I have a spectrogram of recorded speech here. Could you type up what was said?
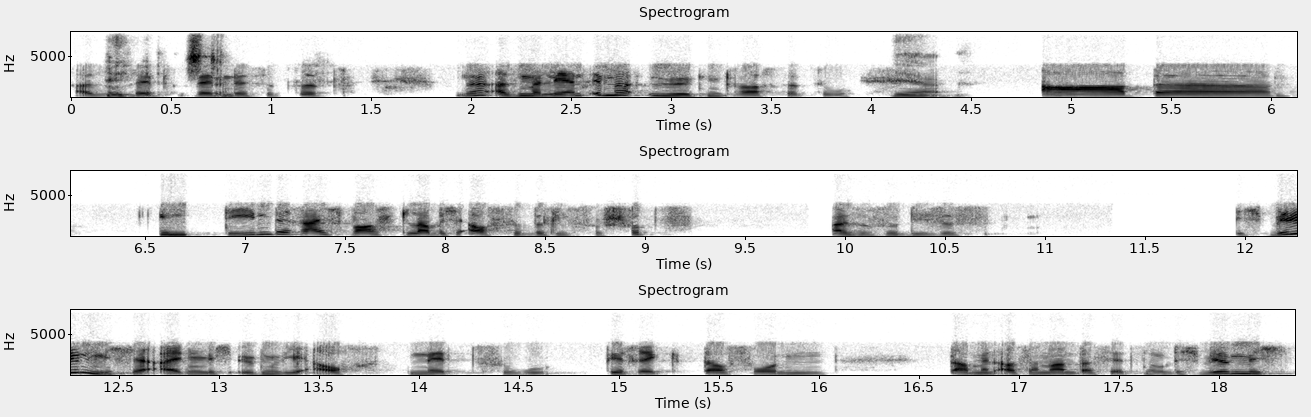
Also selbst ja, wenn das jetzt, halt, ne, also man lernt immer irgendwas dazu. Ja. Aber in dem Bereich war es, glaube ich, auch so ein bisschen so Schutz. Also so dieses, ich will mich ja eigentlich irgendwie auch nicht so direkt davon damit auseinandersetzen und ich will mich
